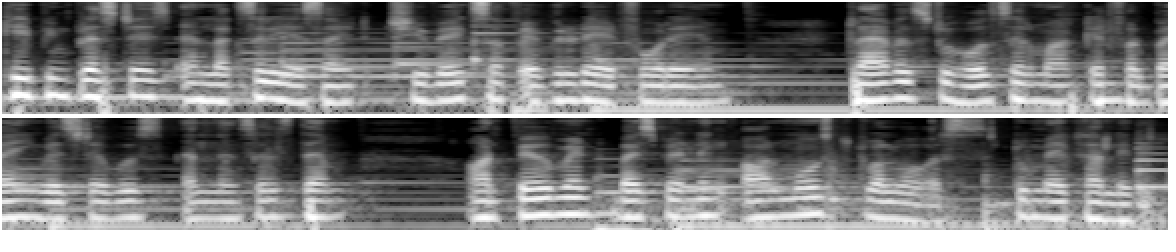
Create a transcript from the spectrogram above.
Keeping prestige and luxury aside, she wakes up every day at 4 am, travels to wholesale market for buying vegetables and then sells them on pavement by spending almost 12 hours to make her living.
